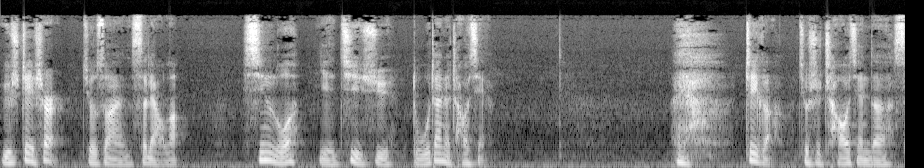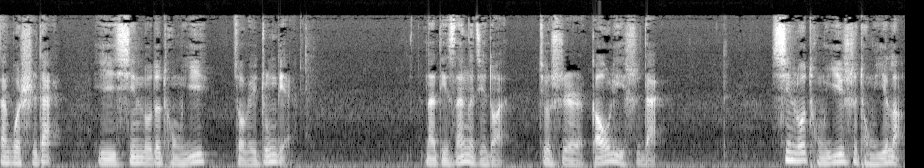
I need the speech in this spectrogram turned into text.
于是这事儿。就算私了了，新罗也继续独占着朝鲜。哎呀，这个就是朝鲜的三国时代，以新罗的统一作为终点。那第三个阶段就是高丽时代。新罗统一是统一了，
